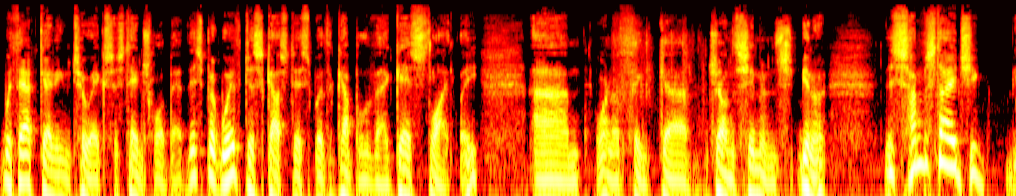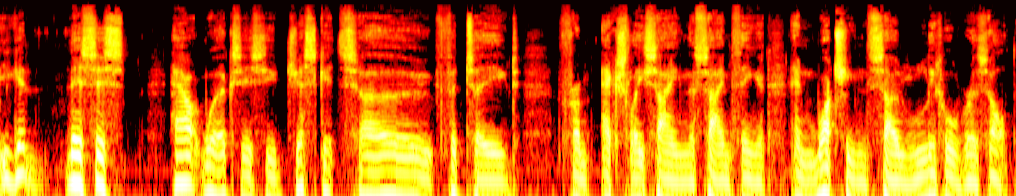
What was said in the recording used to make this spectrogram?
without getting too existential about this, but we've discussed this with a couple of our guests lately. Um, I want to think uh, John Simmons. You know, there's some stage you you get there's this. How it works is you just get so fatigued from actually saying the same thing and, and watching so little result.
